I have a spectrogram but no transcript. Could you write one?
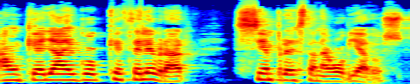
aunque haya algo que celebrar, siempre están agobiados.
